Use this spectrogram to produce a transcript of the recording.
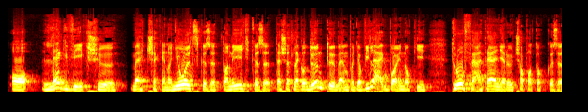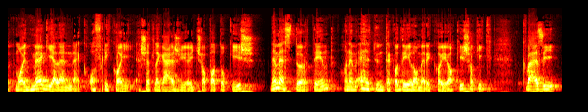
a legvégső meccseken, a nyolc között, a négy között, esetleg a döntőben, vagy a világbajnoki trófeát elnyerő csapatok között majd megjelennek afrikai, esetleg ázsiai csapatok is. Nem ez történt, hanem eltűntek a dél-amerikaiak is, akik kvázi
